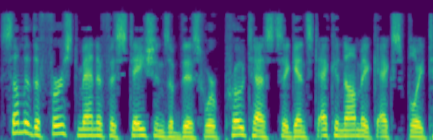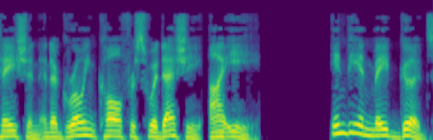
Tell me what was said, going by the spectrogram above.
Some of the first manifestations of this were protests against economic exploitation and a growing call for Swadeshi, i.e. Indian-made goods,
